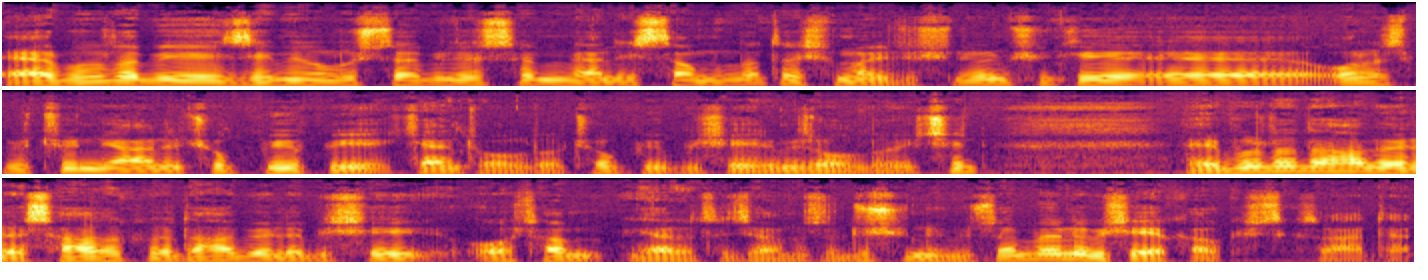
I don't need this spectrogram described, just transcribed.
Eğer burada bir zemin oluşturabilirsem yani İstanbul'dan taşımayı düşünüyorum. Çünkü e, orası bütün yani çok büyük bir kent olduğu, çok büyük bir şehrimiz olduğu için e, burada daha böyle sağlıklı, daha böyle bir şey ortam yaratacağımızı düşündüğümüzden böyle bir şeye kalkıştık zaten.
